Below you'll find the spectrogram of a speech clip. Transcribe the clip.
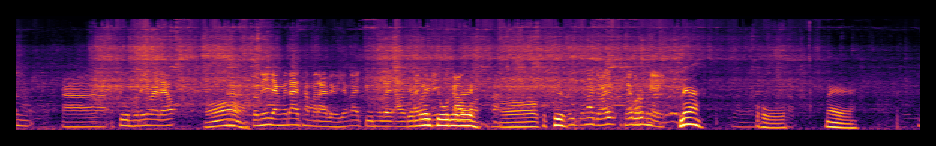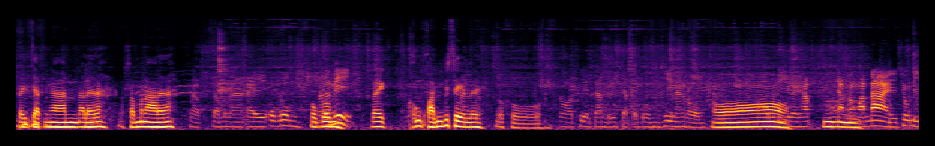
มันอ่าจูนตัวนี้ไว้แล้วอ๋อตัวนี้ยังไม่ได้ทำอะไรเลยยังไม่ได้จูนเลยเอายังไม่ได้จูนเลยครับอ๋อก็คือนี่น่าจะไว้ใช้บนรถเหตุเนี่ยโอ้โหแม่ไปจัดงานอะไรนะสัมมนาเลยนะ ครับจำนาไออบรมอบรมานี่ได้ ของขวัญพิเศษเลย โอ้โห ก็ที่อาจารย์หรือจัดอบรมที่นางรองอ๋อ ดีเลยครับอืม จับรางวัลได้โชคดี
